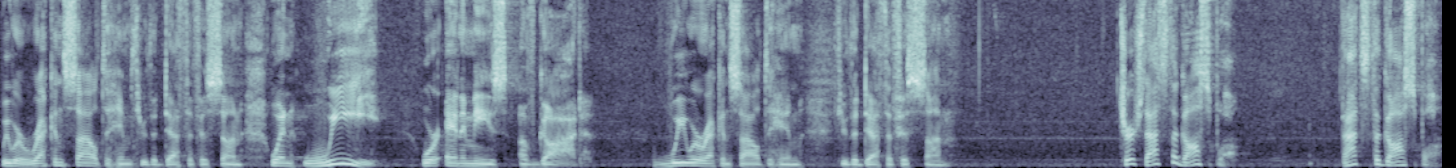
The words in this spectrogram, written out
we were reconciled to him through the death of his son. When we were enemies of God, we were reconciled to him through the death of his son. Church, that's the gospel. That's the gospel.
